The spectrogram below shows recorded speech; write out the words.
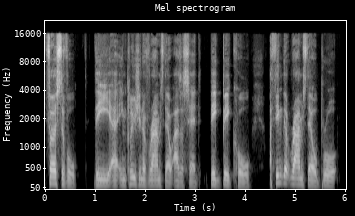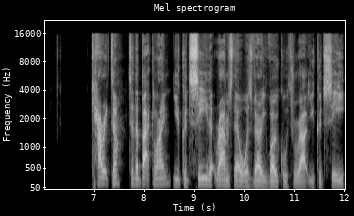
First of all, the uh, inclusion of Ramsdale, as I said, big big call. I think that Ramsdale brought character to the back line. You could see that Ramsdale was very vocal throughout. You could see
